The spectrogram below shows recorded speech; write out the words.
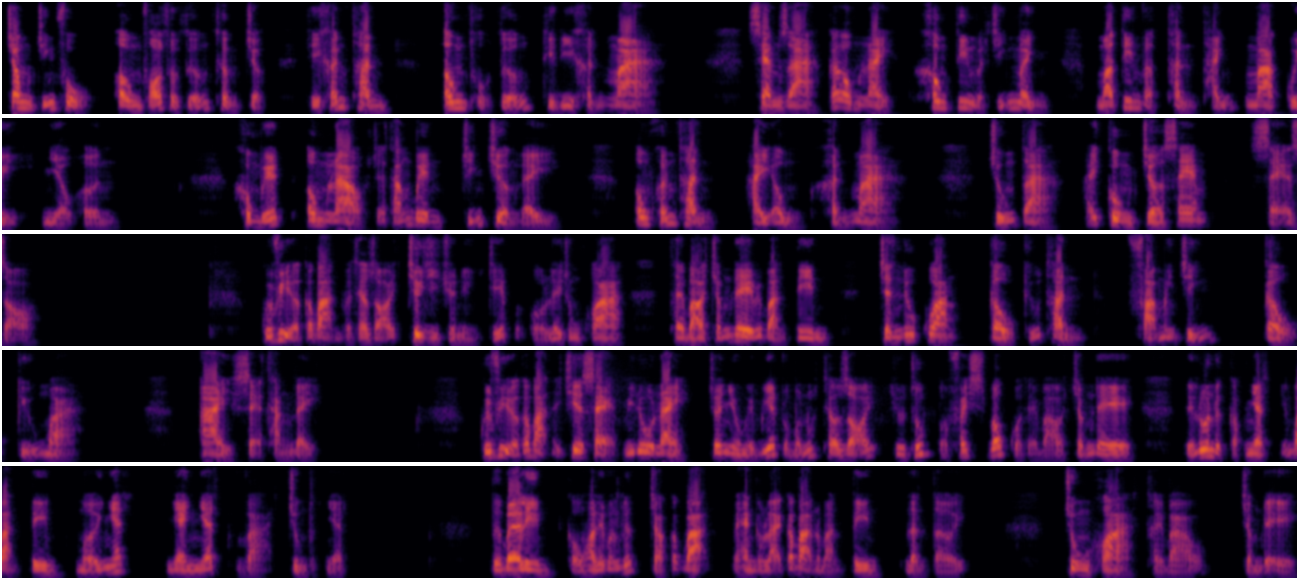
Trong chính phủ, ông Phó Thủ tướng thường trực thì khấn thần, ông Thủ tướng thì đi khấn ma. Xem ra các ông này không tin vào chính mình mà tin vào thần thánh ma quỷ nhiều hơn. Không biết ông nào sẽ thắng bên chính trường đây, ông khấn thần hay ông khấn ma? Chúng ta hãy cùng chờ xem sẽ rõ. Quý vị và các bạn vừa theo dõi chương trình truyền hình tiếp của Lê Trung Khoa, Thời báo chấm với bản tin Trần Lưu Quang cầu cứu thần, Phạm Minh Chính cầu cứu mà, Ai sẽ thắng đây? Quý vị và các bạn hãy chia sẻ video này cho nhiều người biết và bấm nút theo dõi YouTube và Facebook của Thời báo.de để luôn được cập nhật những bản tin mới nhất, nhanh nhất và trung thực nhất. Từ Berlin, Cộng hòa Liên bang Đức chào các bạn và hẹn gặp lại các bạn ở bản tin lần tới. Trung Khoa Thời báo.de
